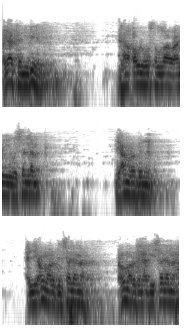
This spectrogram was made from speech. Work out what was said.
ويعتني بهم. منها قوله صلى الله عليه وسلم لعمرو بن لعمر بن سلمة عمر بن أبي سلمة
